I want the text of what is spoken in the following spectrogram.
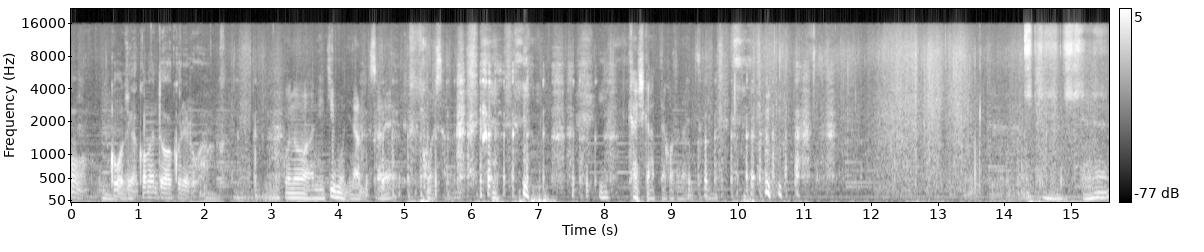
うん。浩二がコメントがくれるわ僕の兄貴分になるんですかね、浩二さんがね。一回しか会ったことないんですけど、ね。ね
